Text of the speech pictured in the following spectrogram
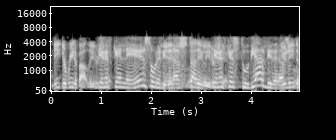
need to read about tienes leadership. que leer sobre You need to liderazgo, study leadership. tienes que estudiar You need liderazgo, to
